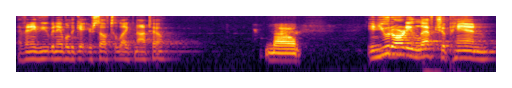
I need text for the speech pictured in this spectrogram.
have any of you been able to get yourself to like natto No. and you had already left japan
